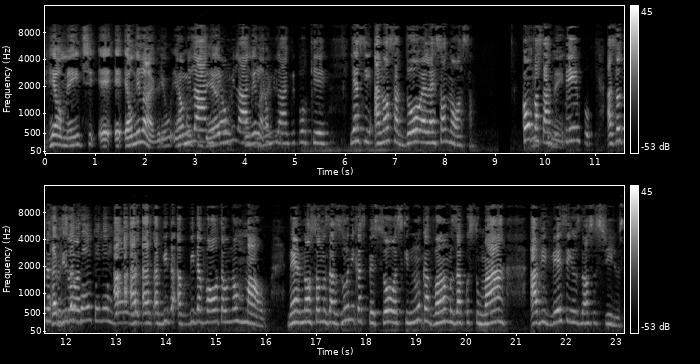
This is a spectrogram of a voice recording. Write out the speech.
realmente é, é, é um milagre. Eu, eu é um milagre, é um milagre, um milagre, é um milagre porque e assim a nossa dor ela é só nossa. Com o passar do tempo, as outras a pessoas vida volta ao normal. A, a, né? a, a, vida a vida volta ao normal, né? Nós somos as únicas pessoas que nunca vamos acostumar a viver sem os nossos filhos.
